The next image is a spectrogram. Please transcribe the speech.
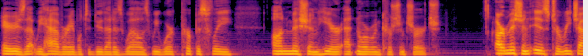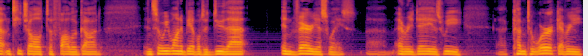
areas that we have are able to do that as well as we work purposefully on mission here at Norwin Christian Church. Our mission is to reach out and teach all to follow God. And so we want to be able to do that in various ways. Uh, every day as we uh, come to work, every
